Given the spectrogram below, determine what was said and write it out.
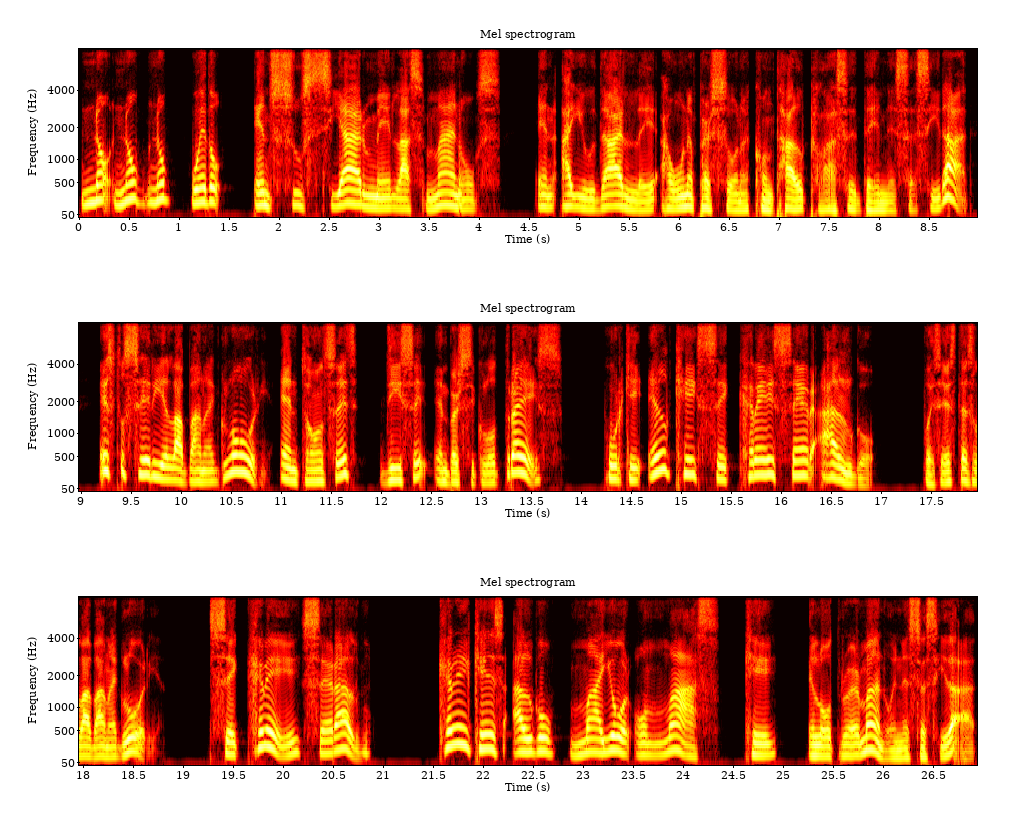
no, no, no puedo ensuciarme las manos en ayudarle a una persona con tal clase de necesidad. Esto sería la vanagloria. Entonces, dice en versículo 3, porque el que se cree ser algo, pues esta es la vanagloria, se cree ser algo, cree que es algo mayor o más que el otro hermano en necesidad.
